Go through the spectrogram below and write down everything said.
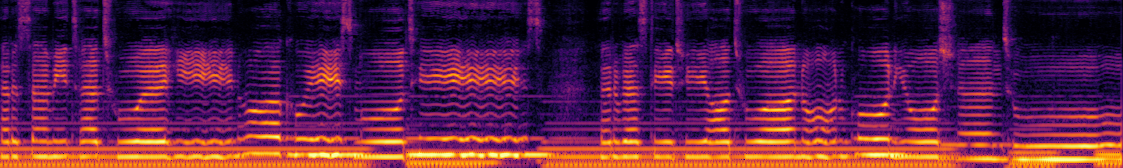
per semite tue in aquis mutis. Per vestigia tua non cognoscentur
